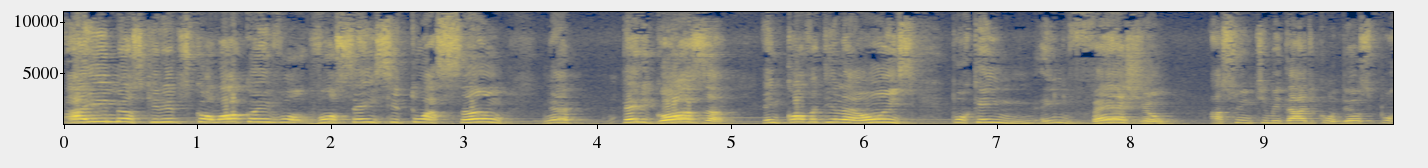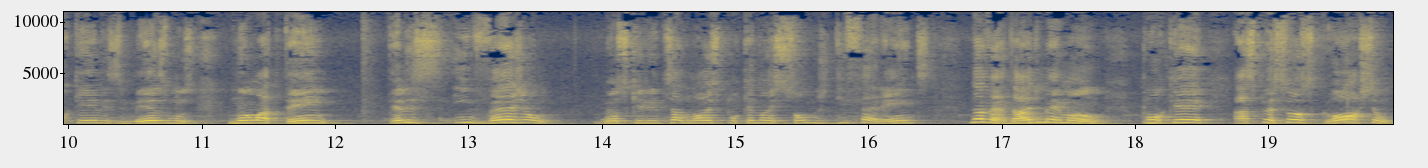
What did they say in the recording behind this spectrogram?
Aí, meus queridos, colocam em vo você em situação né, perigosa, em cova de leões, porque invejam a sua intimidade com Deus, porque eles mesmos não a têm. Eles invejam, meus queridos, a nós porque nós somos diferentes. Na verdade, meu irmão, porque as pessoas gostam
